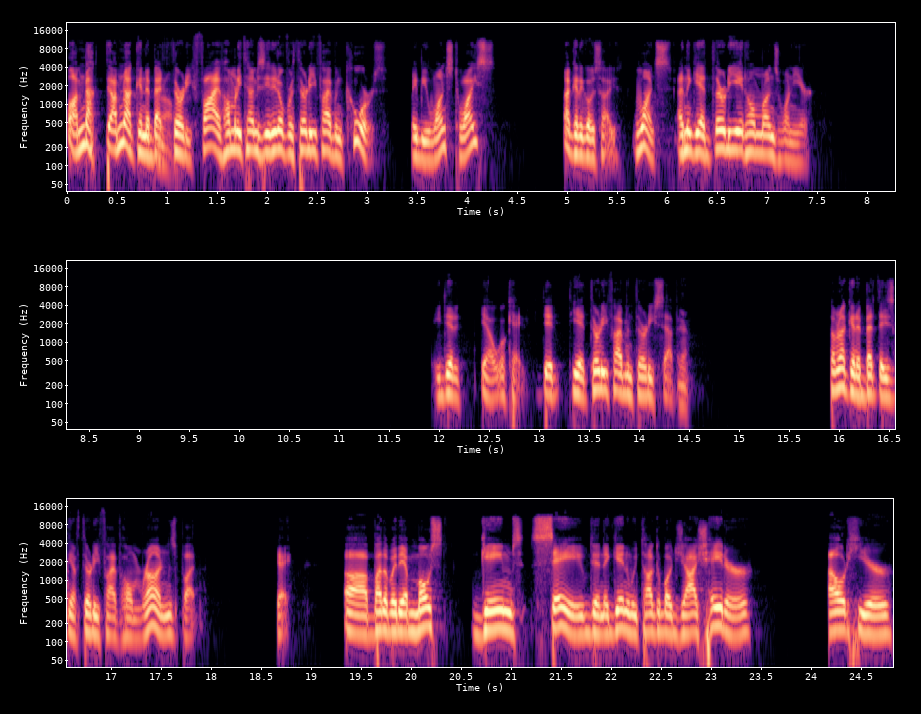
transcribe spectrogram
Well, I'm not. I'm not going to bet No. 35. How many times did he hit over 35 in Coors? Maybe once, twice. Not going to go as high. Once. I think he had 38 home runs one year. He did it. Yeah. Okay. He did he had 35 and 37? Yeah. I'm not going to bet that he's going to have 35 home runs, but okay. Uh, by the way, they have most games saved, and again, we talked about Josh Hader out here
